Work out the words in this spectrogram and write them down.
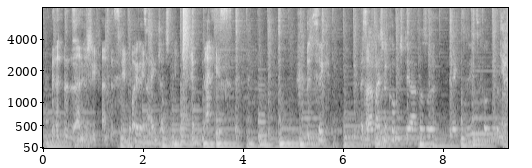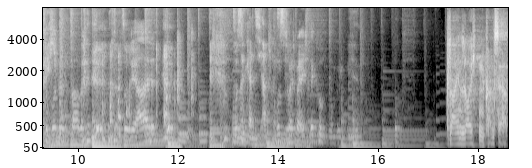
Sandra, wie fandest du die Wir können jetzt Folge? einklatschen. Nice. Sick. Es war manchmal komisch, dir einfach so direkt ins Gesicht zu gucken und Ja, so ich- bunte Farbe. so real. So, Muss man ich- kann sich anfassen. Muss ich manchmal echt weggucken, um irgendwie. Klein Leuchtenkonzert.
